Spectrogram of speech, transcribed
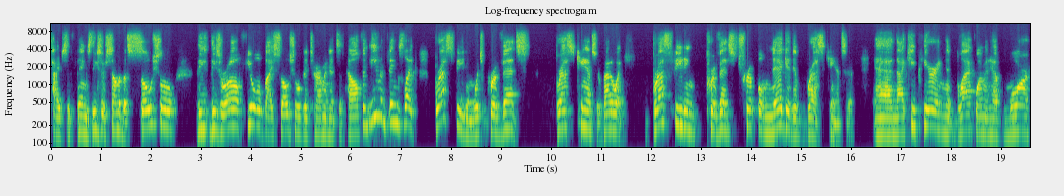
types of things, these are some of the social these, are all fueled by social determinants of health and even things like breastfeeding, which prevents breast cancer. By the way, breastfeeding prevents triple negative breast cancer. And I keep hearing that Black women have more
